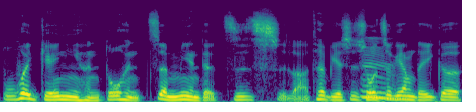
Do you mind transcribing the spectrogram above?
不会给你很多很正面的支持啦，特别是说这个样的一个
